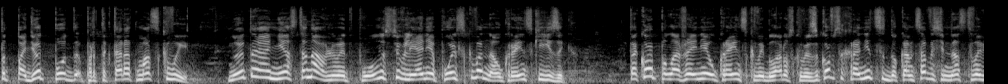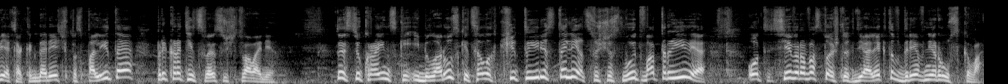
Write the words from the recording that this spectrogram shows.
подпадет под протекторат Москвы, но это не останавливает полностью влияние польского на украинский язык. Такое положение украинского и белорусского языков сохранится до конца XVIII века, когда Речь Посполитая прекратит свое существование. То есть украинский и белорусский целых 400 лет существуют в отрыве от северо-восточных диалектов древнерусского.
